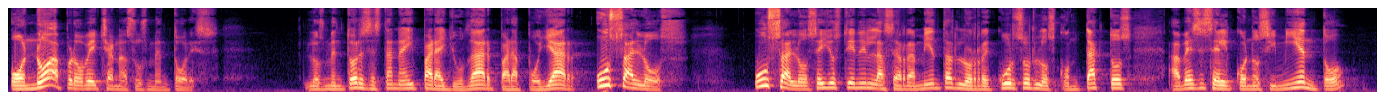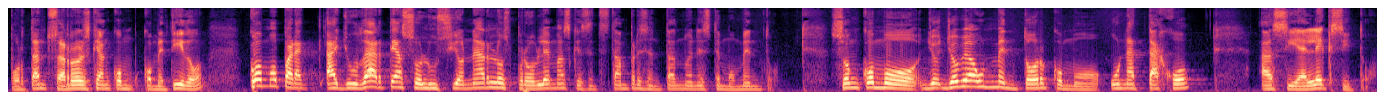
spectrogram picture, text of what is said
o no aprovechan a sus mentores. Los mentores están ahí para ayudar, para apoyar. Úsalos. Úsalos. Ellos tienen las herramientas, los recursos, los contactos, a veces el conocimiento por tantos errores que han cometido, como para ayudarte a solucionar los problemas que se te están presentando en este momento. Son como, yo, yo veo a un mentor como un atajo hacia el éxito.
